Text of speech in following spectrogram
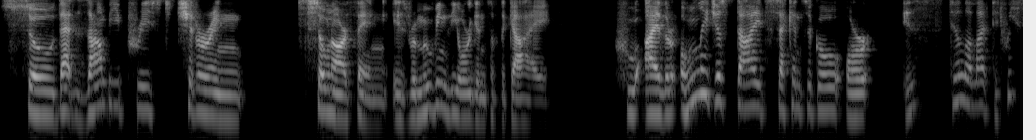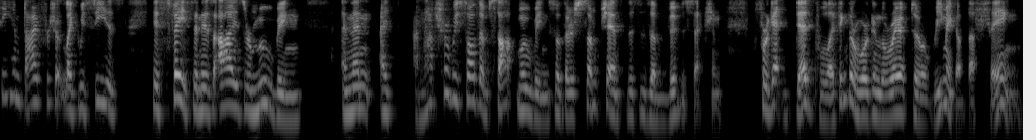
So that zombie priest chittering sonar thing is removing the organs of the guy who either only just died seconds ago or is still alive. Did we see him die for sure? Like we see his his face and his eyes are moving, and then I I'm not sure we saw them stop moving. So there's some chance this is a vivisection. Forget Deadpool. I think they're working their way up to a remake of The Thing.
